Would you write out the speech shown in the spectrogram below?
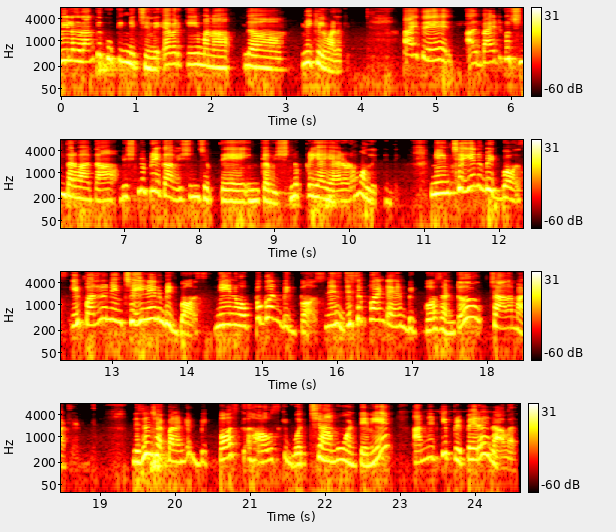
వీళ్ళ దానికి కుకింగ్ ఇచ్చింది. ఎవరికి? మన నిఖిల్ వాళ్ళకి. అయితే అది బయటకు వచ్చిన తర్వాత విష్ణుప్రియకి ఆ విషయం చెప్తే ఇంకా విష్ణుప్రియ ఏడవడం మొదలెట్టింది. నేను చెయ్యను బిగ్ బాస్. ఈ పనులు నేను చేయలేను బిగ్ బాస్. నేను ఒప్పుకోను బిగ్ బాస్. నేను డిసప్పాయింట్ అయ్యాను బిగ్ బాస్ అంటూ చాలా మాట్లాడింది. నిజం చెప్పాలంటే బిగ్ బాస్ హౌస్కి వచ్చాము అంటేనే అన్నిటికీ ప్రిపేర్ అయి రావాలి.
